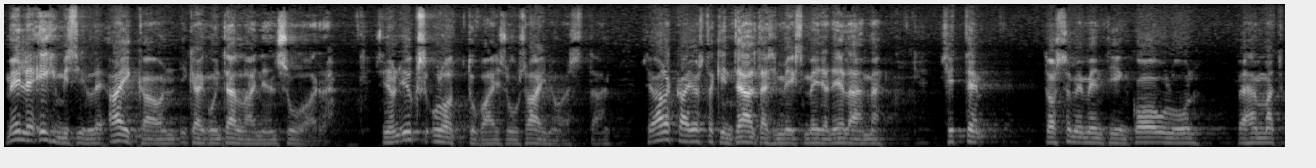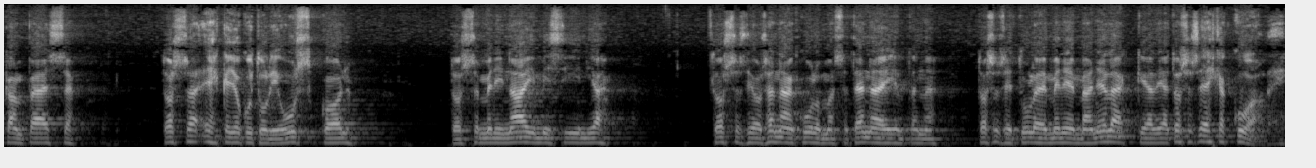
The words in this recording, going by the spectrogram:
Meille ihmisille aika on ikään kuin tällainen suora. Siinä on yksi ulottuvaisuus ainoastaan. Se alkaa jostakin täältä esimerkiksi meidän elämä. Sitten Tuossa me mentiin kouluun vähän matkan päässä. Tuossa ehkä joku tuli uskoon. Tuossa meni naimisiin ja tuossa se on sanan kulmassa tänä iltana. Tuossa se tulee menemään eläkkeelle ja tuossa se ehkä kuolee.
